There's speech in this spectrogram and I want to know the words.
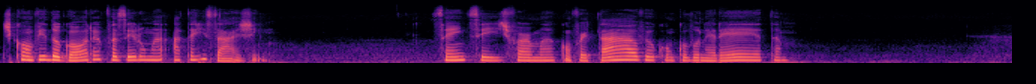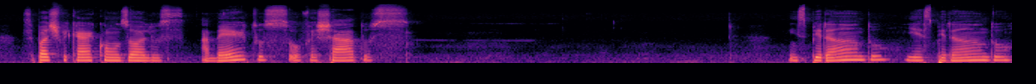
Te convido agora a fazer uma aterrissagem. Sente-se de forma confortável, com coluna ereta. Você pode ficar com os olhos abertos ou fechados. Inspirando e expirando.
